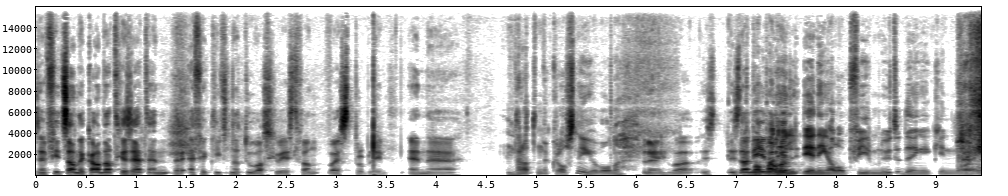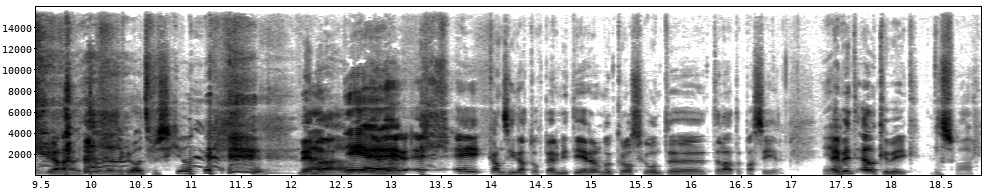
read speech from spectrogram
zijn fiets aan de kant had gezet en er effectief naartoe was geweest van, wat is het probleem? En eh, Dan had hij de cross niet gewonnen. nee, wat, is, is dat niet Papa nog die, een... die ging al op vier minuten, denk ik, in, eh, in Ja. de auto. Dat is een groot verschil. Nee, maar nee, ja. nee, hij, hij kan zich dat toch permitteren om een cross gewoon te, te laten passeren. Ja. Hij wint elke week. Dat is waar.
